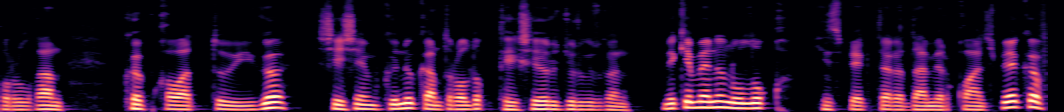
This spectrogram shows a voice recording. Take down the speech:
курулган көп кабаттуу үйгө шейшемби күнү контролдук текшерүү жүргүзгөн. Мекеменин улук инспектору дамир кубанычбеков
